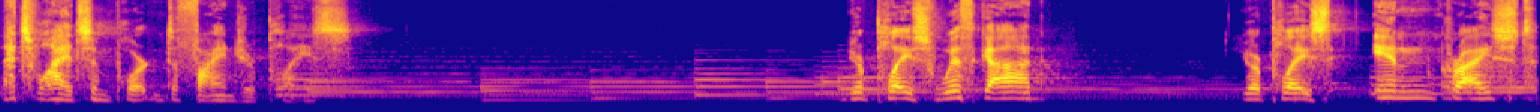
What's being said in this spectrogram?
That's why it's important to find your place. your place with God, your place in Christ?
